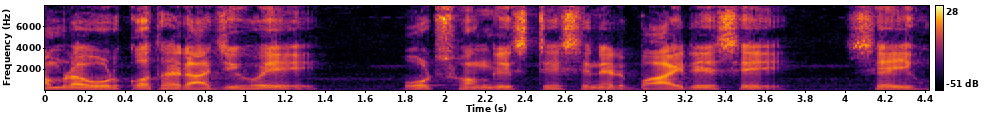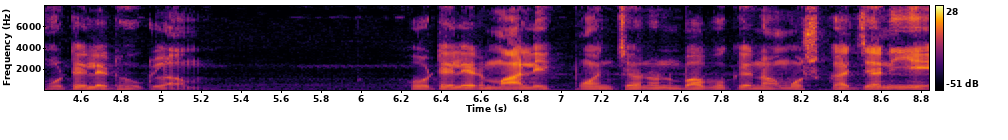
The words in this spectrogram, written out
আমরা ওর কথায় রাজি হয়ে ওর সঙ্গে স্টেশনের বাইরে এসে সেই হোটেলে ঢুকলাম। হোটেলের মালিক পঞ্চাননবাবুকে নমস্কার জানিয়ে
